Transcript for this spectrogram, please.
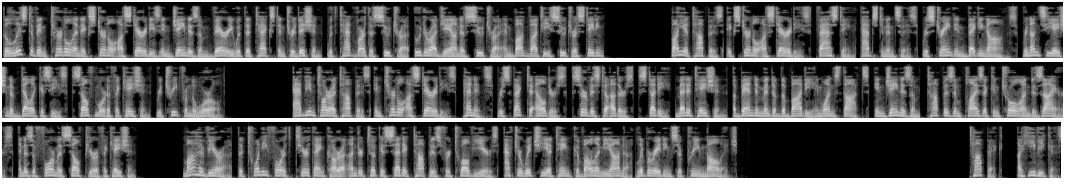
The list of internal and external austerities in Jainism vary with the text and tradition, with Tattvartha Sutra, Uttaradhyayana Sutra and Bhagavati Sutra stating Bahya tapas external austerities, fasting, abstinences, restraint in begging alms, renunciation of delicacies, self-mortification, retreat from the world. Abhyantara tapas internal austerities, penance, respect to elders, service to others, study, meditation, abandonment of the body and one's thoughts. In Jainism, tapas implies a control on desires, and is a form of self-purification. Mahavira, the 24th Tirthankara undertook ascetic tapas for 12 years, after which he attained Kevala Jnana liberating supreme knowledge. Ajivikas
